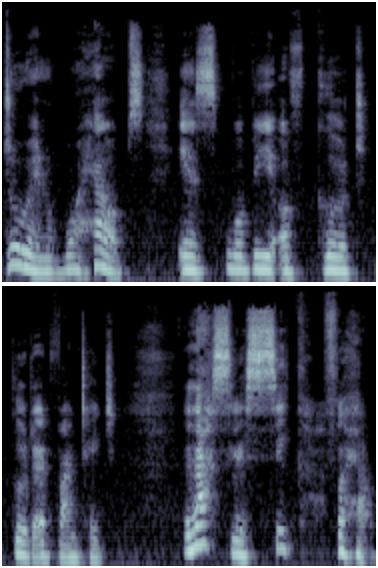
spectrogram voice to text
doing what helps is will be of good good advantage. Lastly, seek for help.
